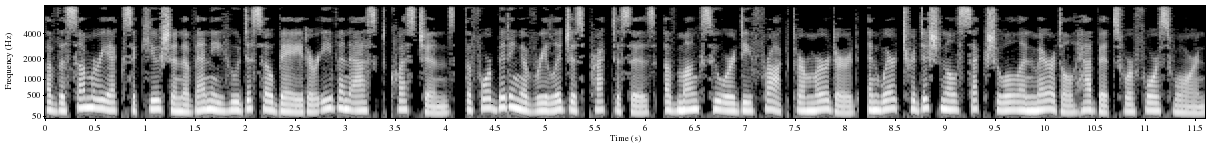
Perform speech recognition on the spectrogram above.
of the summary execution of any who disobeyed or even asked questions, the forbidding of religious practices, of monks who were defrocked or murdered, and where traditional sexual and marital habits were forsworn.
